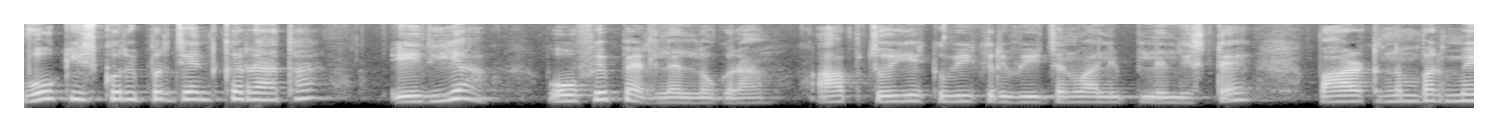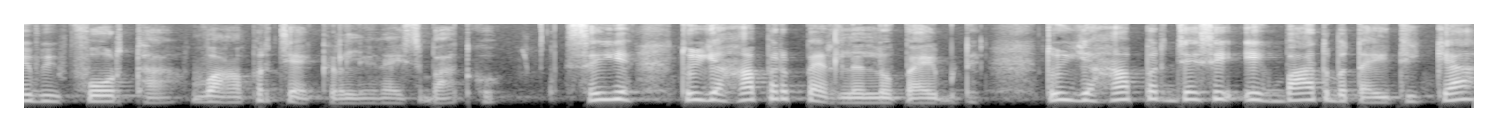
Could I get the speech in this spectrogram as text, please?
वो किसको रिप्रेजेंट कर रहा था? एरिया ऑफ़ ए पैरेललोग्राम आप जो ये वीक रिवीजन वाली प्लेलिस्ट है पार्ट नंबर में भी फोर था, वहाँ पर चेक कर लेना इस बात को। सही है तो यहाँ पर पैरेललोपाइप्ड तो यहाँ पर जैसे एक बात बताई थी क्या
